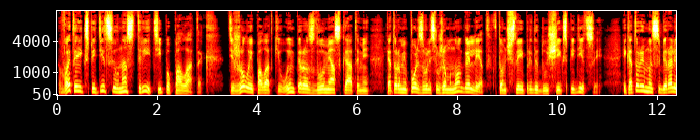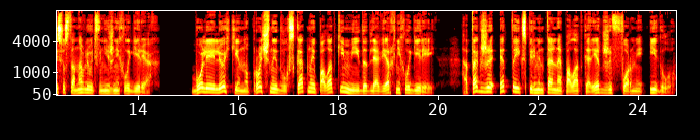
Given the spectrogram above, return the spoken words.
В этой экспедиции у нас три типа палаток. Тяжелые палатки Уимпера с двумя скатами, которыми пользовались уже много лет, в том числе и предыдущие экспедиции, и которые мы собирались устанавливать в нижних лагерях. Более легкие, но прочные двухскатные палатки МИДа для верхних лагерей, а также эта экспериментальная палатка Реджи в форме иглу.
